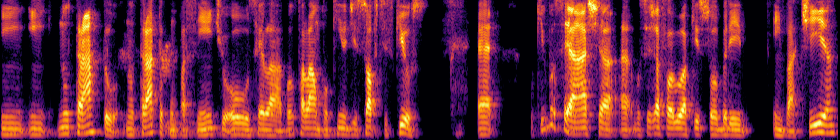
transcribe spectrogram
em, em, no trato no trato com o paciente, ou, sei lá, vou falar um pouquinho de soft skills, é, o que você acha? Ah, você já falou aqui sobre empatia,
